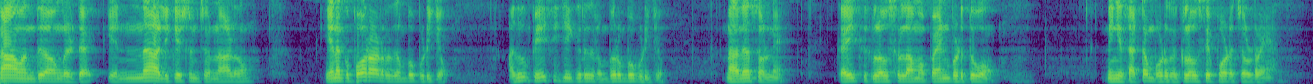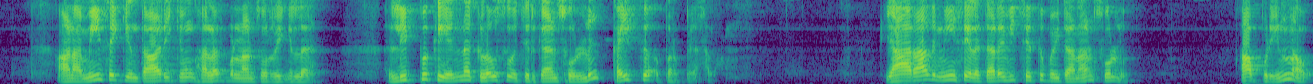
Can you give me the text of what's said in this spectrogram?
நான் வந்து அவங்கள்ட்ட என்ன அலிகேஷன் சொன்னாலும் எனக்கு போராடுறது ரொம்ப பிடிக்கும். அதுவும் பேசி ஜெயிக்கிறது ரொம்ப ரொம்ப பிடிக்கும். நான் தான் சொன்னேன். கைக்கு க்ளவுஸ் இல்லாமல் பயன்படுத்துவோம். நீங்கள் சட்டம் போடுங்க க்ளவுஸே போட சொல்கிறேன் ஆனால் மீசைக்கும் தாடிக்கும் கலர் பண்ணலான்னு சொல்கிறீங்கள லிப்புக்கு என்ன க்ளவுஸ் வச்சுருக்கேன்னு சொல்லு கைக்கு அப்புறம் பேசலாம். யாராவது மீசையில் தடவி செத்து போயிட்டானான்னு சொல்லு. அப்படின்னு நான்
